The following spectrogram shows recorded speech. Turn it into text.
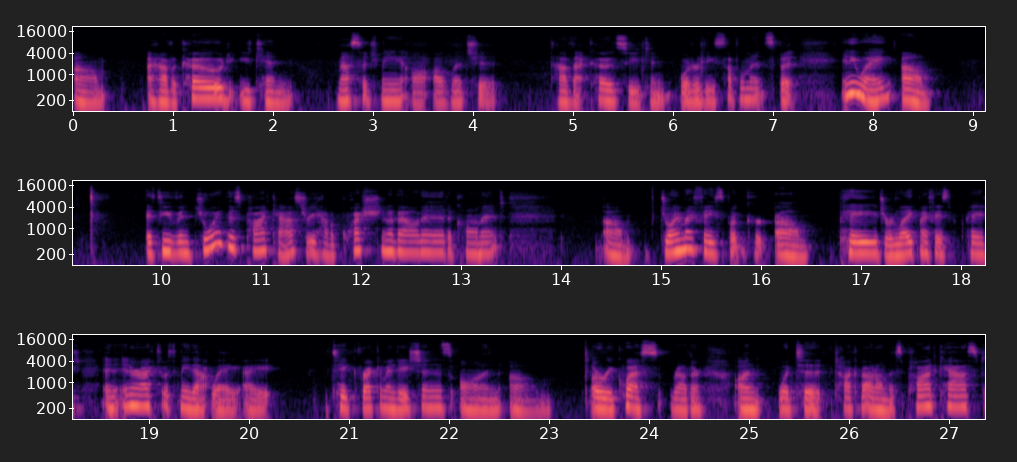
Um, I have a code. You can message me. I'll, I'll let you have that code so you can order these supplements. But anyway, um, if you've enjoyed this podcast or you have a question about it, a comment, um, join my Facebook um, page or like my Facebook page and interact with me that way. I take recommendations on um, or requests rather on what to talk about on this podcast.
